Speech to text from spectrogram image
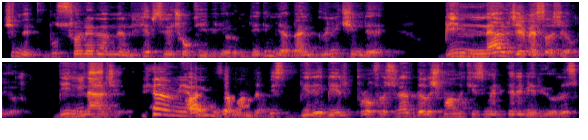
Şimdi bu söylenenlerin hepsini çok iyi biliyorum. Dedim ya ben gün içinde binlerce mesaj alıyorum. Binlerce. Aynı zamanda biz birebir profesyonel danışmanlık hizmetleri veriyoruz.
